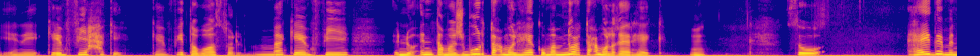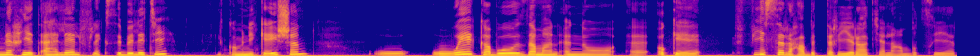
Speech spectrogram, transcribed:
يعني كان في حكي كان في تواصل. ما كان في إنه أنت مجبور تعمل هيك وممنوع تعمل غير هيك. so so, هيدا من ناحية أهلي ال flexibility ال communication وواكبوا زمن إنه آه okay في سرعة بالتغييرات يلي عم بتصير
